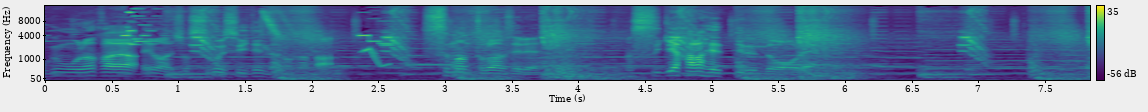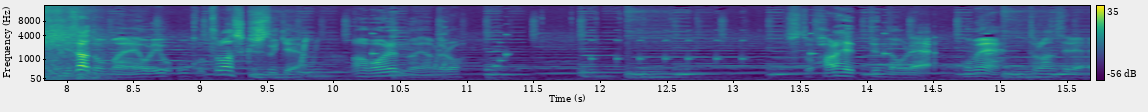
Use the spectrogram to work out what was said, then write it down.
僕もお腹今ちょっとすごい空いてんだろお腹すまんトランセル。すげえ腹減ってるんだわ俺。リザードお前。俺おとなしくしとけ。暴れんのやめろ。ょっと腹減ってんだ俺ごめんトランセルや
